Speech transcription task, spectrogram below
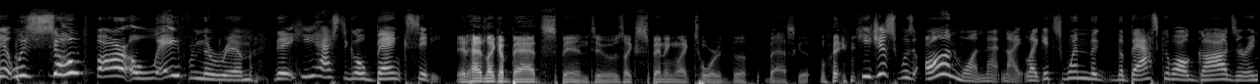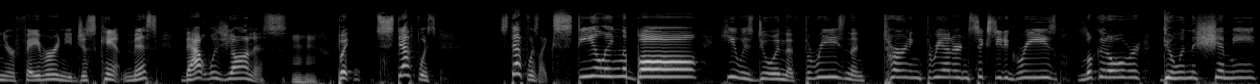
It was so far away from the rim that he has to go bank city. it had like a bad spin too. It was like spinning like toward the basket. He just was on one that night. Like it's when the, the basketball gods are in your favor and you just can't miss. That was Giannis. Mm-hmm. But Steph was Steph was like stealing the ball. He was doing the threes and then turning 360 degrees, looking over, doing the shimmy,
